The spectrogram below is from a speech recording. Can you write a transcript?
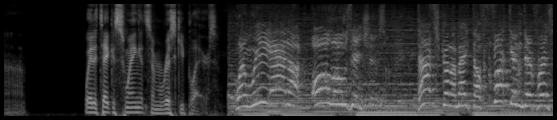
Uh, way to take a swing at some risky players. When we add up all those inches, that's gonna make the fucking difference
